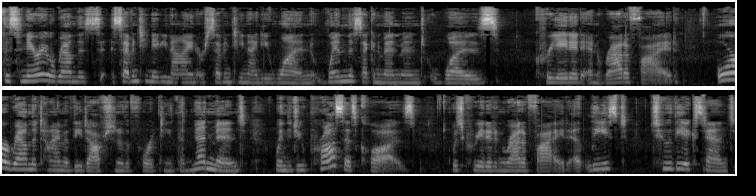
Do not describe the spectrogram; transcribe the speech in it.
the scenario around this 1789 or 1791 when the Second Amendment was created and ratified, or around the time of the adoption of the 14th Amendment when the Due Process Clause was created and ratified, at least to the extent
